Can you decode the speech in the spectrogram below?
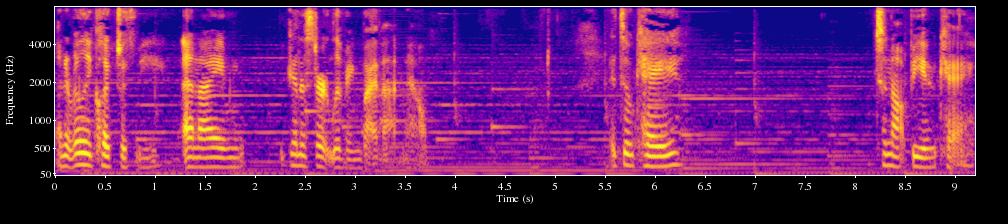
and it really clicked with me, and I'm going to start living by that now. It's okay to not be okay.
